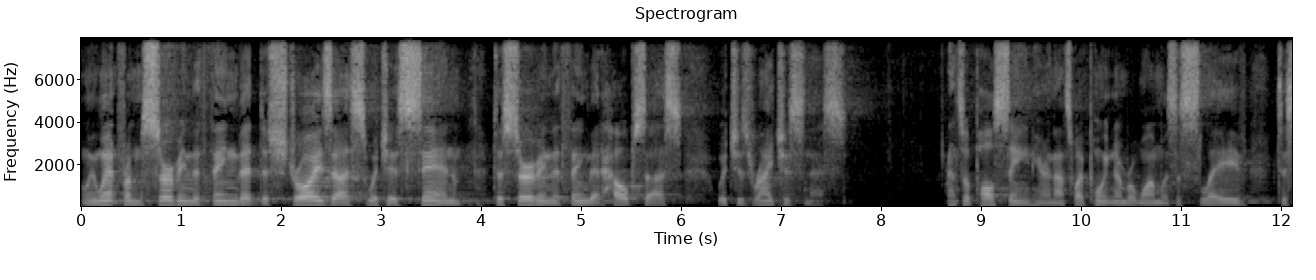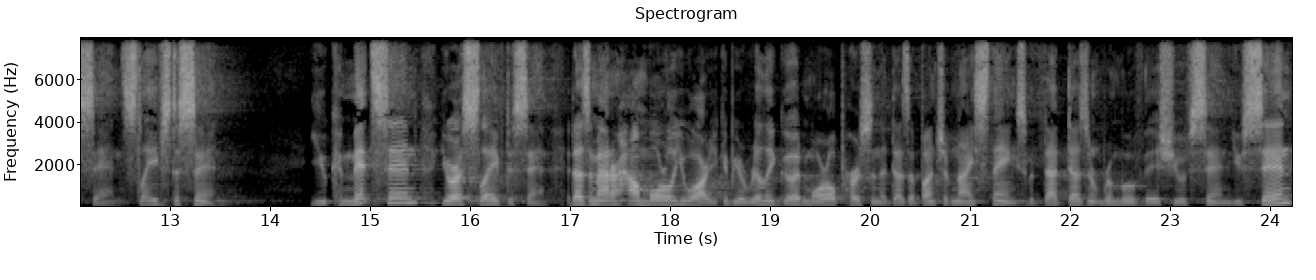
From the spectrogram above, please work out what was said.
And we went from serving the thing that destroys us, which is sin, to serving the thing that helps us, which is righteousness. That's what Paul's saying here, and that's why point number one was a slave to sin. Slaves to sin. You commit sin, you're a slave to sin. It doesn't matter how moral you are. You could be a really good moral person that does a bunch of nice things, but that doesn't remove the issue of sin. You sin,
